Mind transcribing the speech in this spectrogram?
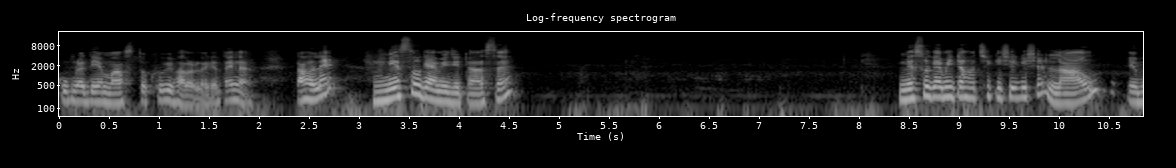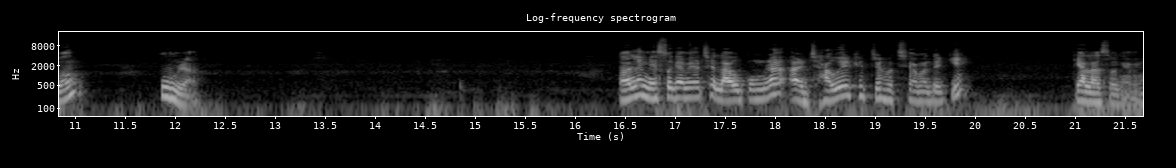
কুমড়া দিয়ে মাছ তো খুবই ভালো লাগে, তাই না? তাহলে মেসোগ্যামি যেটা আছে মেসোগ্যামিটা হচ্ছে কিসের কিসের? লাউ এবং কুমড়া। তাহলে মেসোগ্যামি হচ্ছে লাউ কুমড়া, আর ঝাউয়ের ক্ষেত্রে হচ্ছে আমাদের কি? ক্যালাসোগ্যামি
